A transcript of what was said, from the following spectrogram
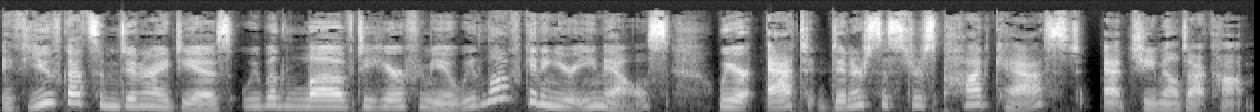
If you've got some dinner ideas, we would love to hear from you. We love getting your emails. We are at dinnersisterspodcast at gmail.com.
